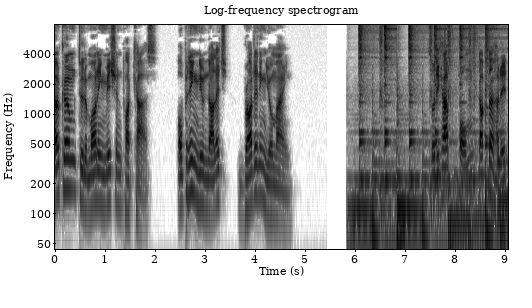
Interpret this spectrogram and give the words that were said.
Welcome to the Morning Mission Podcast Opening new knowledge broadening your mind สวัสดีครับ ผมดรหริต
